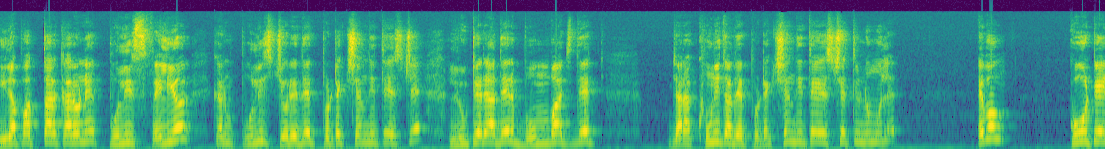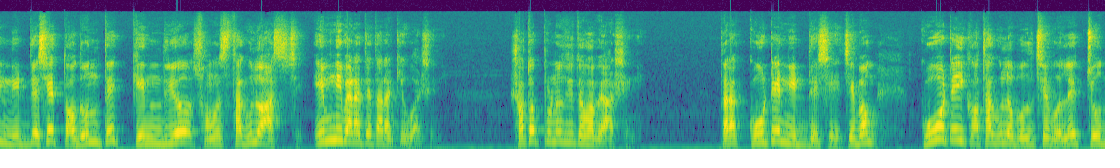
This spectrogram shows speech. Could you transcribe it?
নিরাপত্তার কারণে পুলিশ ফেলিওর কারণ পুলিশ চোরেদের প্রোটেকশন দিতে এসছে, লুটেরাদের, বোমবাজদের, যারা খুনি তাদের প্রোটেকশন দিতে এসছে তৃণমূলের। এবং কোর্টের নির্দেশে তদন্তে কেন্দ্রীয় সংস্থাগুলো আসছে। এমনি বেড়াতে তারা কেউ আসেনি, স্বতঃপ্রণোদিতভাবে আসেনি। তারা কোর্টের নির্দেশে এসেছে এবং কোর্ট এই কথাগুলো বলছে বলে চোদ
